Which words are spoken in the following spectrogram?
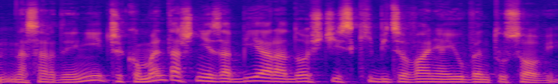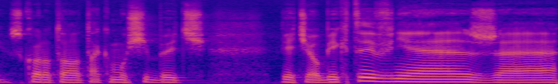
na Sardynii, czy komentarz nie zabija radości z kibicowania Juventusowi, skoro to tak musi być wiecie, obiektywnie, że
